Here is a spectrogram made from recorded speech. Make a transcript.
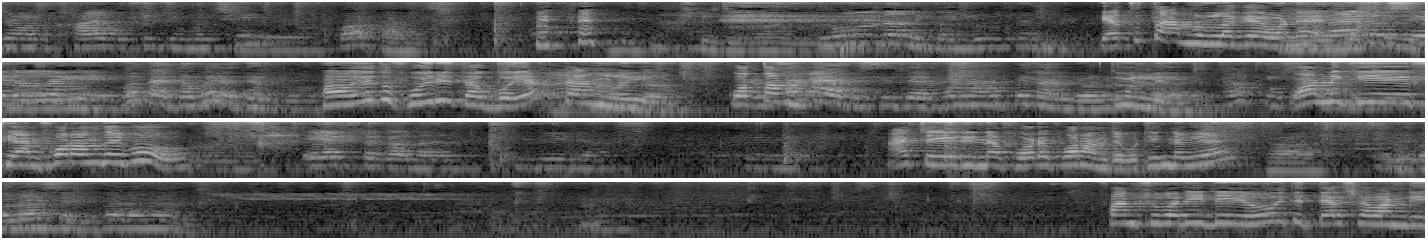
যেমন খায় বসে যেমন লুলদানি কই এত টানুর লাগে অনেক। হ্যাঁ এই তো ফইরি থাকব একটা আনলো কত তুইলে। অনেক কি ফ্যান ফরান যাইব? দুইটা আচ্ছা এরিনা পরে ফরান যাব ঠিক না বিয়াই? পান সুপারি দি ওই তো তেল সাবান দি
